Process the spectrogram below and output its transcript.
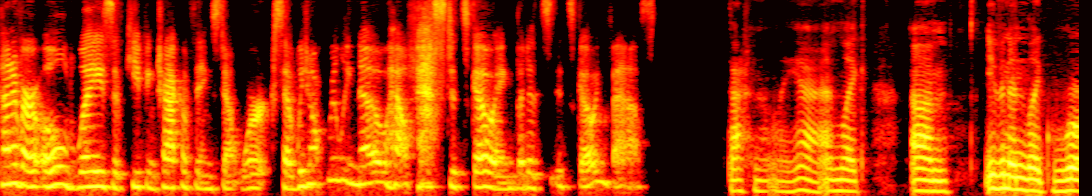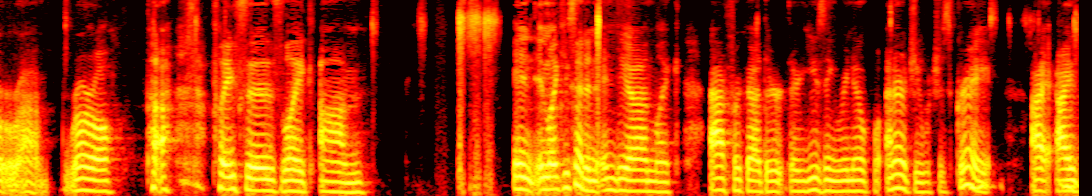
kind of our old ways of keeping track of things don't work. So we don't really know how fast it's going, but it's it's going fast. Definitely, yeah. And like um, even in like rural, uh, rural places, like um, in, in like you said in India and like Africa, they're they're using renewable energy, which is great. Mm-hmm. I I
